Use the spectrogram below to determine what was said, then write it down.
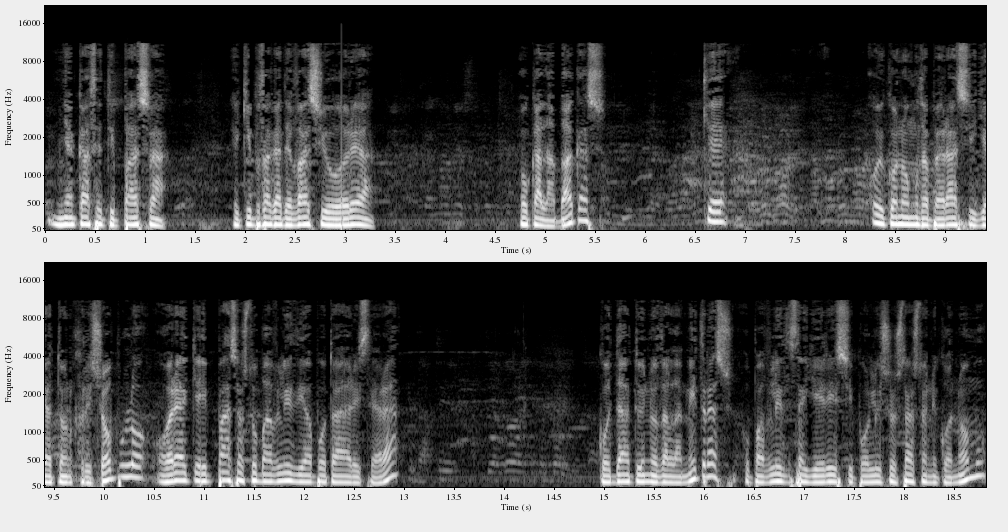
Μια κάθετη πάσα εκεί που θα κατεβάσει ωραία ο Καλαμπάκας. Και ο οικονόμου θα περάσει για τον Χρυσόπουλο. Ωραία και η πάσα στον Παυλίδη από τα αριστερά. Κοντά του είναι ο Δαλαμήτρας. Ο Παυλίδης θα γυρίσει πολύ σωστά στον οικονόμου.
